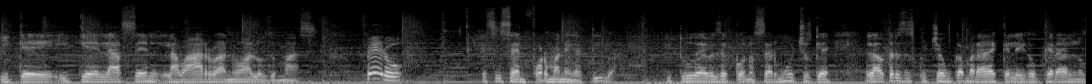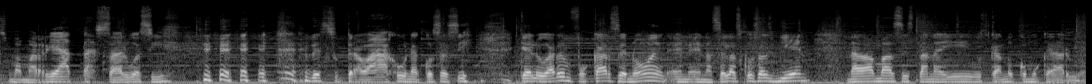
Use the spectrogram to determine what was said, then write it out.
y que, y que le hacen la barba, ¿no? A los demás. Pero eso es en forma negativa y tú debes de conocer muchos. Que la otra vez escuché a un camarada que le dijo que eran los mamarriatas, algo así, de su trabajo, una cosa así. Que en lugar de enfocarse, ¿no? En, en, hacer las cosas bien, nada más están ahí buscando cómo quedar bien.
